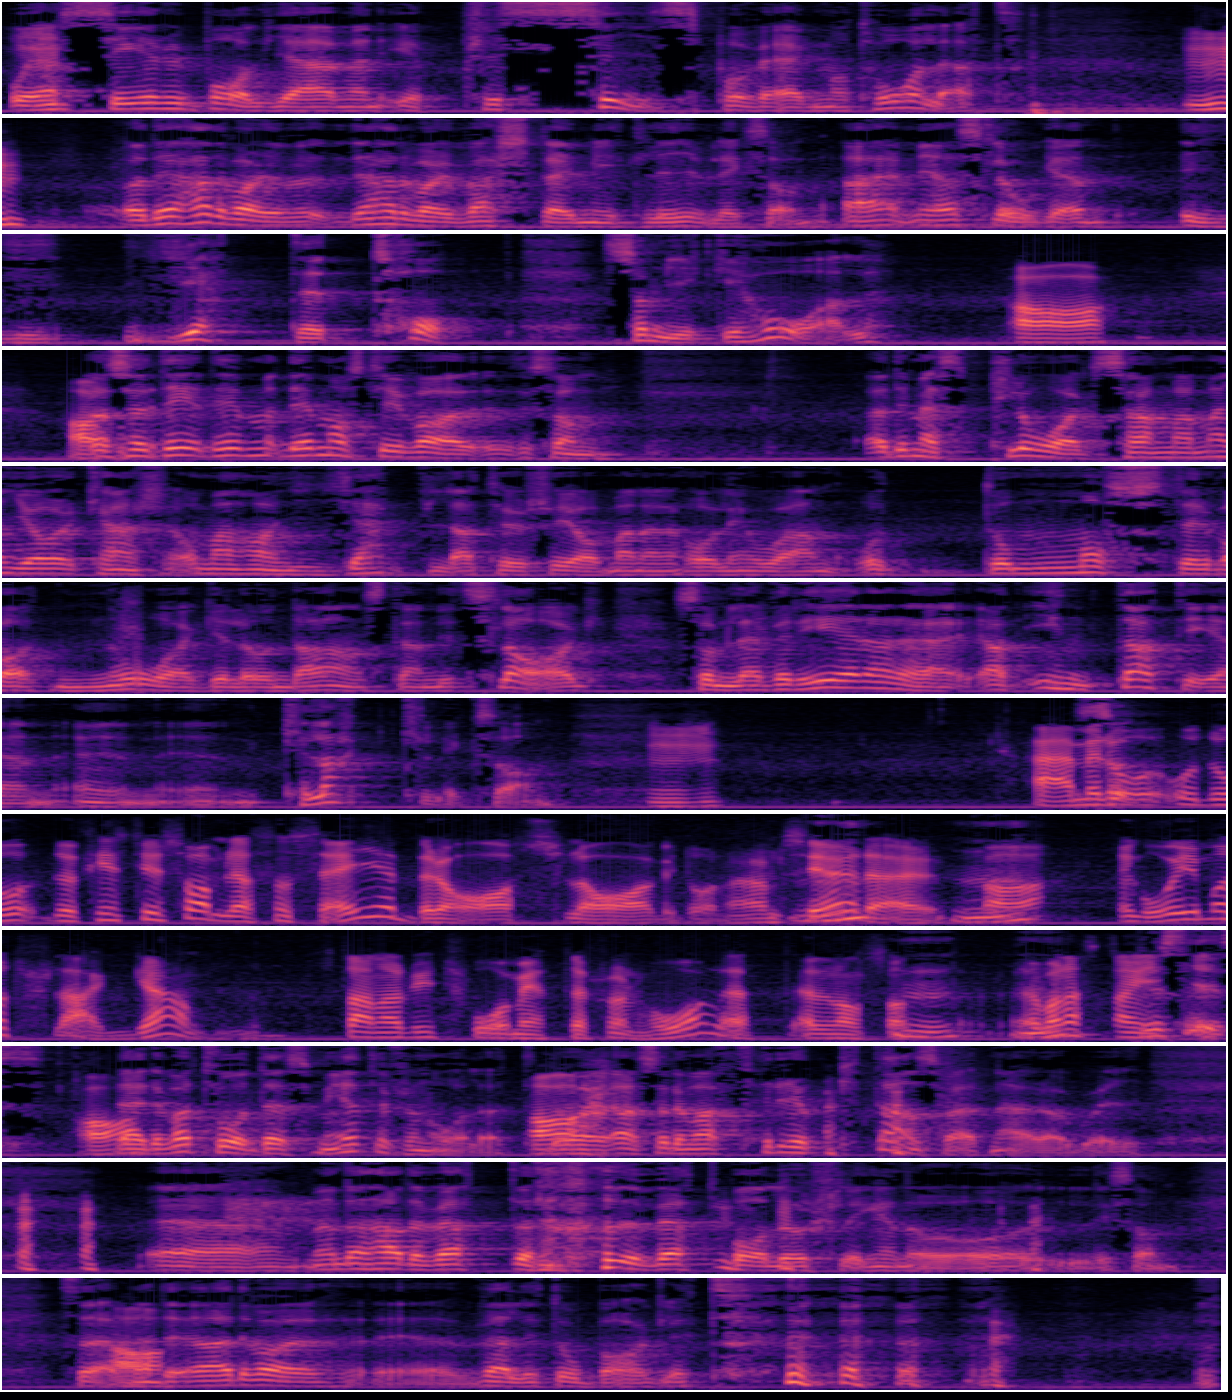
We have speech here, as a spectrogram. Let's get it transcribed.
Och jag ser hur bolljäveln är precis på väg mot hålet. Mm. Och det hade varit det hade varit värsta i mitt liv liksom. Nej, men jag slog en jättetopp som gick i hål. Ja. ja Alltså det, det, det måste ju vara liksom det mest plågsamma man gör kanske om man har en jävla tur så gör man en hole-in-one. Och då måste det vara ett någorlunda anständigt slag som levererar det här. Att inte att det är en, en, en klack liksom. Nej, men då, och då, då finns det ju somliga som säger bra slag då när de ser Mm, det där. Ja, den går ju mot flaggan. Stannade ju två meter från hålet eller något sånt. det var nästan Mm, Precis. Ja. Nej, det var två decimeter från hålet. Ja. Det var, alltså den var fruktansvärt nära att gå i. Eh, men den hade vett, den hade vett bolluslingen och, och liksom sådär. Ja. Men det, ja, det var eh, väldigt obehagligt.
